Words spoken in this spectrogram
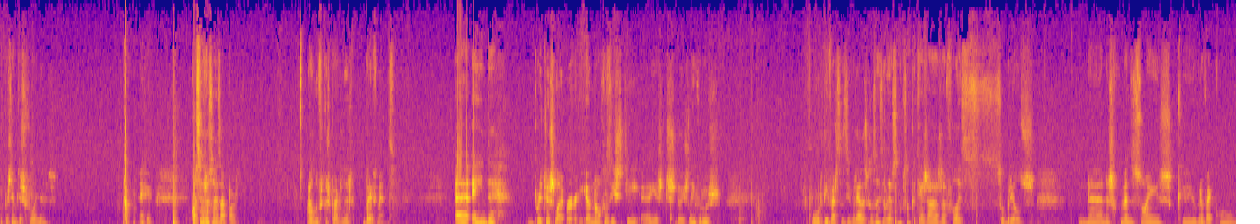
depois tem muitas folhas. Enfim, considerações à parte. É um livro que eu espero ler brevemente. Uh, ainda British Library. Eu não resisti a estes dois livros por diversas e variadas razões. Aliás, uma opção que até já, já falei sobre eles na, nas recomendações que eu gravei com.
